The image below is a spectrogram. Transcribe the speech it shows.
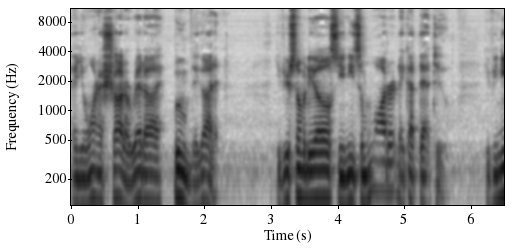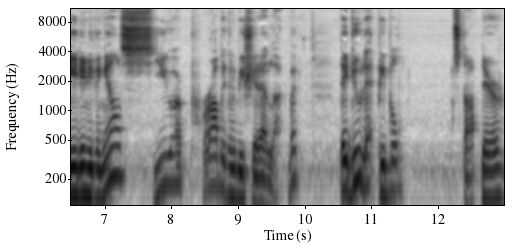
and you want a shot of red eye, boom, they got it. If you're somebody else and you need some water, they got that too. If you need anything else, you are probably going to be shit out of luck. But they do let people stop their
